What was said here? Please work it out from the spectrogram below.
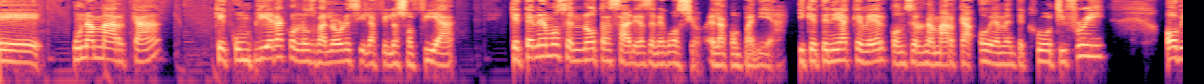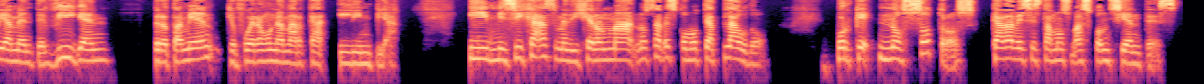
eh, una marca que cumpliera con los valores y la filosofía que tenemos en otras áreas de negocio en la compañía y que tenía que ver con ser una marca obviamente cruelty free, obviamente vegan, pero también que fuera una marca limpia. Y mis hijas me dijeron, ma, no sabes cómo te aplaudo, porque nosotros cada vez estamos más conscientes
